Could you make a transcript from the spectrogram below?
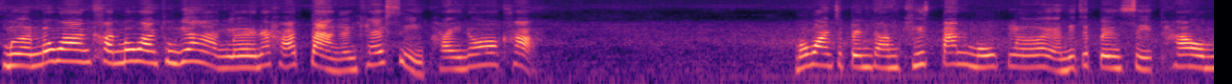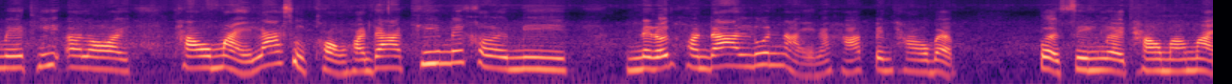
เหมือนเมื่อวานคันเมื่อวานทุกอย่างเลยนะคะ ต่างกันแค่สีภายนอกค่ะ เมื่อวานจะเป็นดำคริสตัลมุกเลย อันนี้จะเป็นสีเทาเมทิอลอย เทาใหม่ล่าสุดของ Honda ที่ไม่เคยมีในรถ Honda รุ่นไหนนะคะ เป็นเทาแบบเปิดซิงเลยเทามาใหม่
